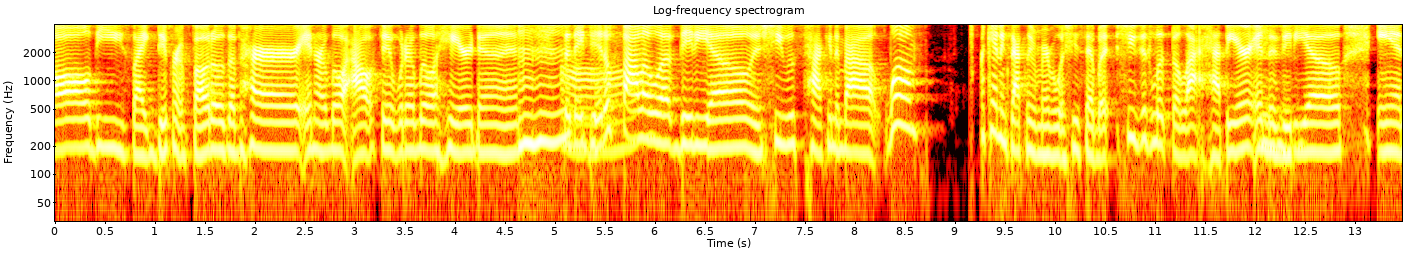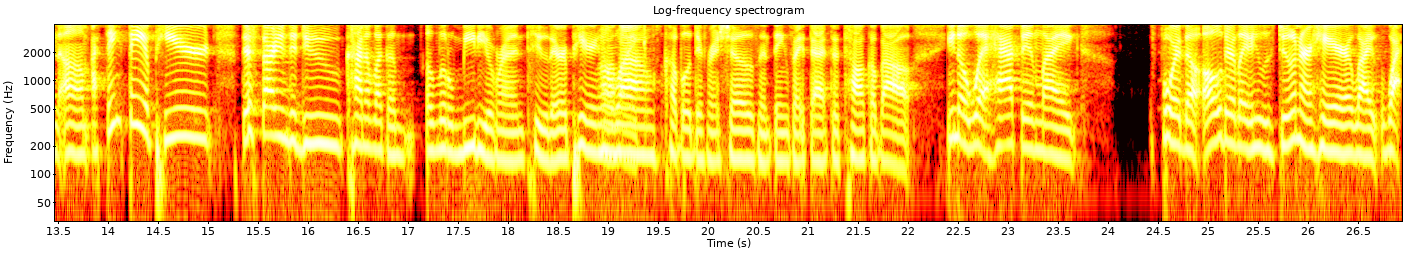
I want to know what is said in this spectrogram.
all these like different photos of her in her little outfit with her little hair done. So they did a follow up video and she was talking about well. I can't exactly remember what she said, but she just looked a lot happier in the video. And um, I think they appeared, they're starting to do kind of like a, a little media run too. They're appearing on wow. like a couple of different shows and things like that to talk about, you know, what happened like for the older lady who was doing her hair, like why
